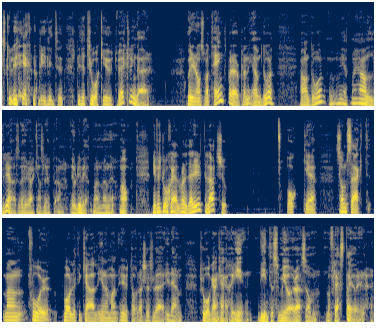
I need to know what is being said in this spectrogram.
skulle det kunna bli lite, lite tråkig utveckling där. Och är det någon som har tänkt på det här och planerat, då, ja, då vet man ju aldrig alltså hur det här kan sluta. Jo, det vet man, men ja, ni förstår själva, det där är lite lattjo. Och eh, som sagt, man får vara lite kall innan man uttalar sig sådär i den frågan kanske. In, det är inte som göra som de flesta gör i det här.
